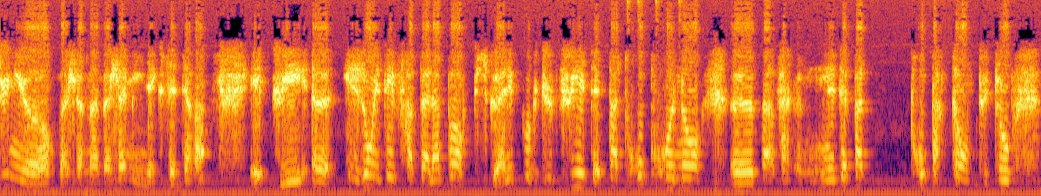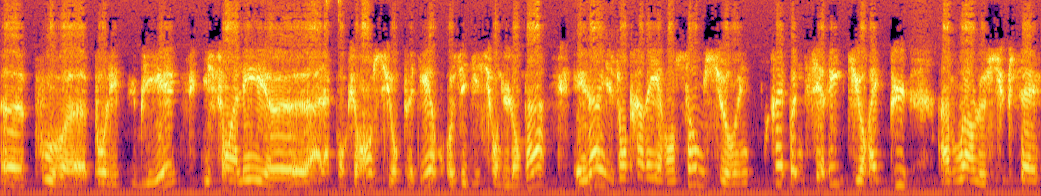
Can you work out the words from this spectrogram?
Junior, Benjamin Benjamin, etc. Et puis, euh, ils ont été frappés à la porte, puisque à l'époque, Dupuis n'était pas trop prenant, euh, n'était pas trop partant plutôt euh, pour euh, pour les publier. Ils sont allés euh, à la concurrence, si on peut dire, aux éditions du Lombard. Et là, ils ont travaillé ensemble sur une très bonne série qui aurait pu avoir le succès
